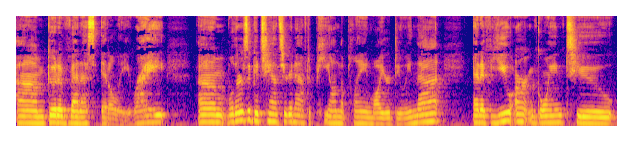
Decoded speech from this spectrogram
um, go to Venice, Italy, right? Um, well, there's a good chance you're going to have to pee on the plane while you're doing that. And if you aren't going to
